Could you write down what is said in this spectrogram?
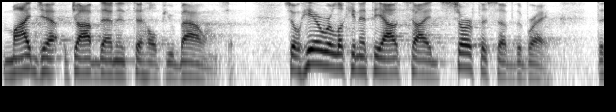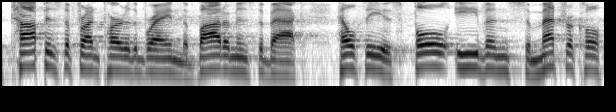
My jo- job then is to help you balance it. So, here we're looking at the outside surface of the brain. The top is the front part of the brain, the bottom is the back. Healthy is full, even, symmetrical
